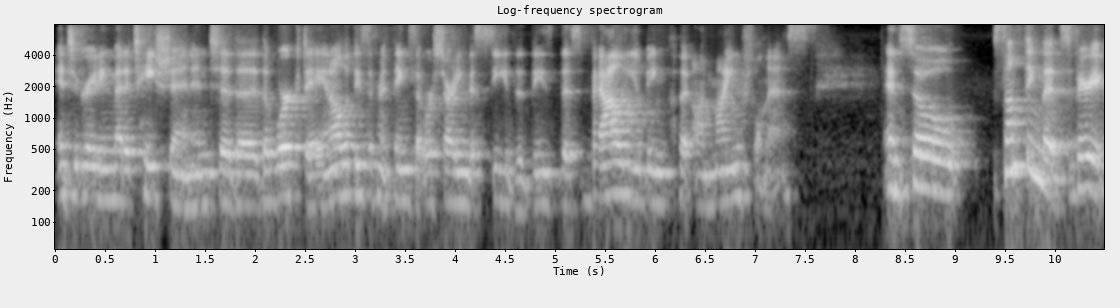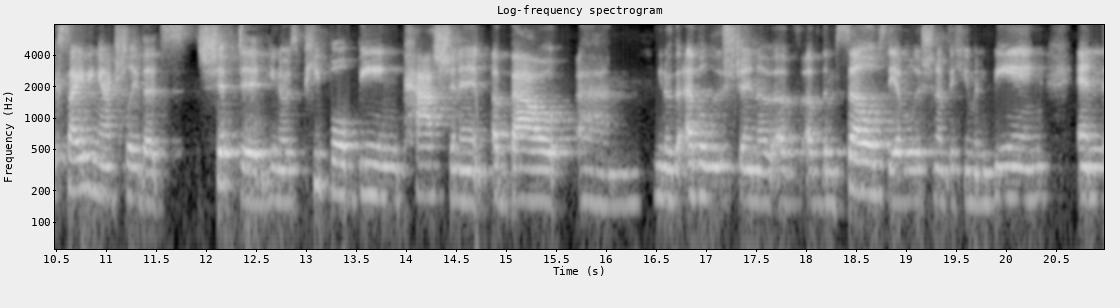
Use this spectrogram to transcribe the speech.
integrating meditation into the the workday and all of these different things that we're starting to see that these this value being put on mindfulness. And so something that's very exciting actually that's shifted you know is people being passionate about um, you know the evolution of, of, of themselves the evolution of the human being. And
